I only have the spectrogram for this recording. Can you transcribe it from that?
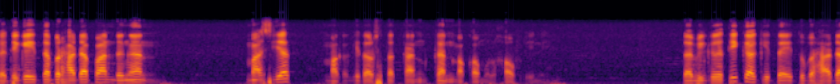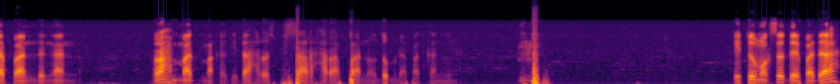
Ketika kita berhadapan dengan maksiat, maka kita harus tekankan makamul khauf ini. Tapi ketika kita itu berhadapan dengan rahmat, maka kita harus besar harapan untuk mendapatkannya. itu maksud daripada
